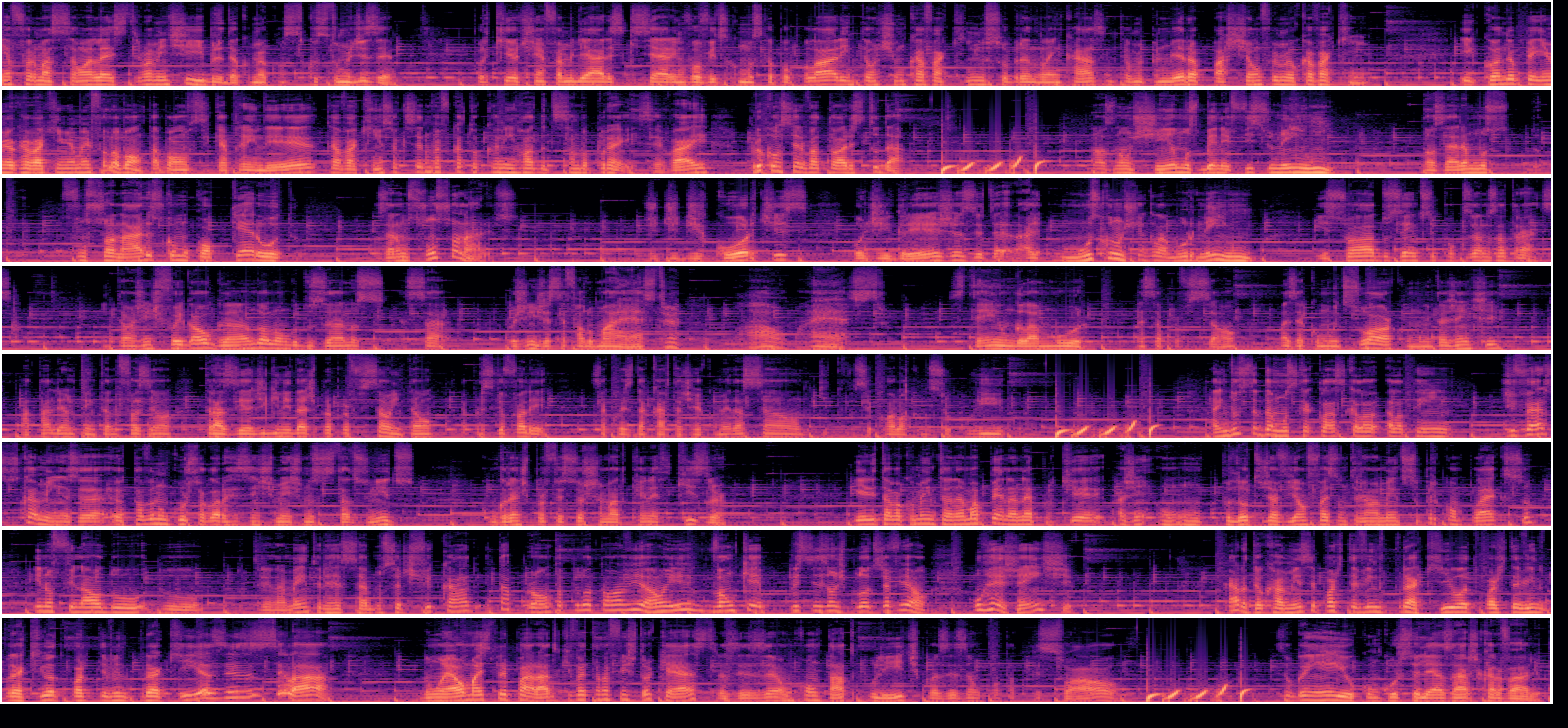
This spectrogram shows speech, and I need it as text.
minha formação ela é extremamente híbrida, como eu costumo dizer. Porque eu tinha familiares que eram envolvidos com música popular, então tinha um cavaquinho sobrando lá em casa, então minha primeira paixão foi meu cavaquinho. E quando eu peguei meu cavaquinho, minha mãe falou: Bom, tá bom, você quer aprender cavaquinho, só que você não vai ficar tocando em roda de samba por aí. Você vai pro conservatório estudar. Nós não tínhamos benefício nenhum. Nós éramos funcionários como qualquer outro. Nós éramos funcionários de, de, de cortes ou de igrejas. O músico não tinha glamour nenhum. Isso há 200 e poucos anos atrás. Então a gente foi galgando ao longo dos anos essa. Hoje em dia você fala maestra, Uau, maestro. Você tem um glamour nessa profissão, mas é com muito suor, com muita gente batalhando, tentando fazer uma, trazer a dignidade para a profissão. Então, é por isso que eu falei, essa coisa da carta de recomendação, do que, que você coloca no seu currículo. A indústria da música clássica, ela, ela tem diversos caminhos. É, eu estava num curso agora recentemente nos Estados Unidos, com um grande professor chamado Kenneth Kisler, e ele estava comentando, é uma pena, né? Porque gente, um, um, piloto de avião faz um treinamento super complexo e no final do, do, do treinamento ele recebe um certificado e está pronto a pilotar um avião. E vão que precisam de pilotos de avião. Um regente, cara, o teu caminho você pode ter vindo por aqui, o outro pode ter vindo por aqui, o outro pode ter vindo por aqui, e às vezes, sei lá, não é o mais preparado que vai estar na frente da orquestra. Às vezes é um contato político, às vezes é um contato pessoal. Eu ganhei o concurso Eleazar de Carvalho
